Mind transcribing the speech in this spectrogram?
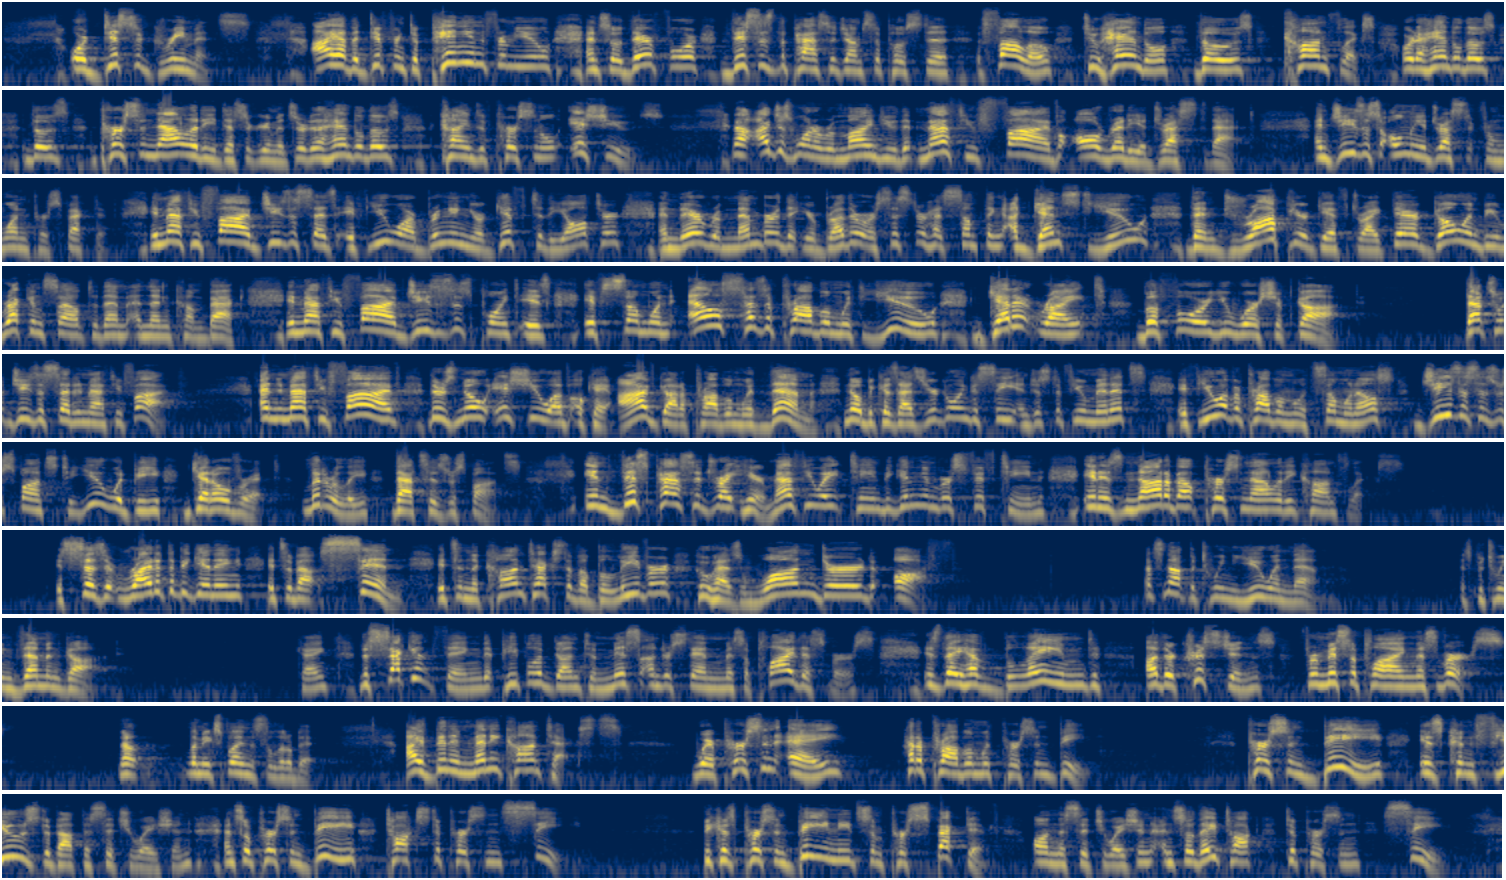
or disagreements I have a different opinion from you, and so therefore, this is the passage I'm supposed to follow to handle those conflicts or to handle those, those personality disagreements or to handle those kinds of personal issues. Now, I just want to remind you that Matthew 5 already addressed that. And Jesus only addressed it from one perspective. In Matthew 5, Jesus says, If you are bringing your gift to the altar and there remember that your brother or sister has something against you, then drop your gift right there, go and be reconciled to them, and then come back. In Matthew 5, Jesus' point is if someone else has a problem with you, get it right before you worship God. That's what Jesus said in Matthew 5. And in Matthew 5, there's no issue of, okay, I've got a problem with them. No, because as you're going to see in just a few minutes, if you have a problem with someone else, Jesus' response to you would be, get over it. Literally, that's his response. In this passage right here, Matthew 18, beginning in verse 15, it is not about personality conflicts. It says it right at the beginning. It's about sin. It's in the context of a believer who has wandered off. That's not between you and them, it's between them and God. Okay? The second thing that people have done to misunderstand and misapply this verse is they have blamed other Christians for misapplying this verse. Now, let me explain this a little bit. I've been in many contexts where person A had a problem with person B. Person B is confused about the situation, and so person B talks to person C because person B needs some perspective on the situation, and so they talk to person C.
